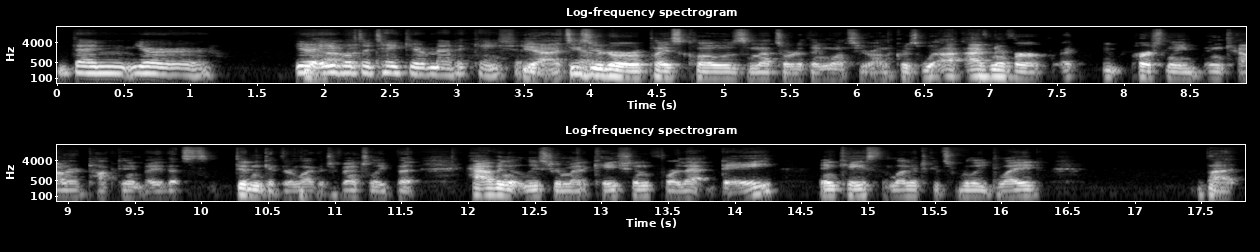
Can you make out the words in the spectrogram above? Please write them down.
then you're you're able to take your medication Yeah, it's So- easier to replace clothes and that sort of thing once you're on the cruise. I, I've never uh, personally encountered talked to anybody that's didn't get their luggage eventually, but having at least your medication for that day in case the luggage gets really delayed. But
